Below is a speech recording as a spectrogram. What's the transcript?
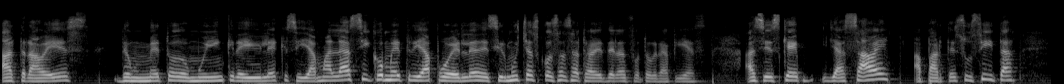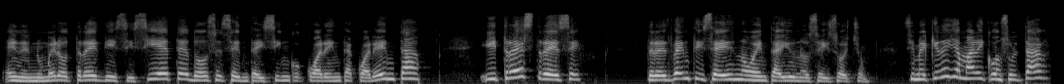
a través de un método muy increíble que se llama la psicometría, poderle decir muchas cosas a través de las fotografías. Así es que ya sabe, aparte su cita, en el número 317-265-4040 y 313-326-9168. Si me quiere llamar y consultar,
